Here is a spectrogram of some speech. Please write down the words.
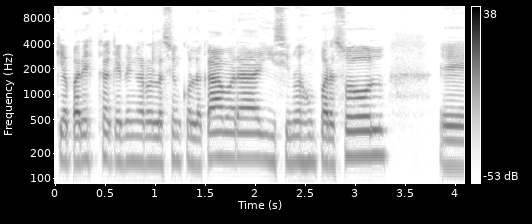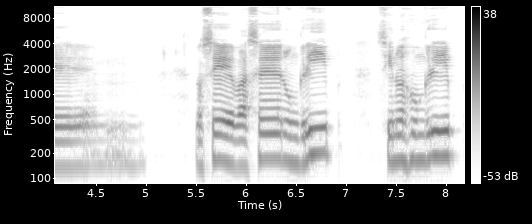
que aparezca que tenga relación con la cámara y si no es un parasol, eh, no sé, va a ser un grip, si no es un grip,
